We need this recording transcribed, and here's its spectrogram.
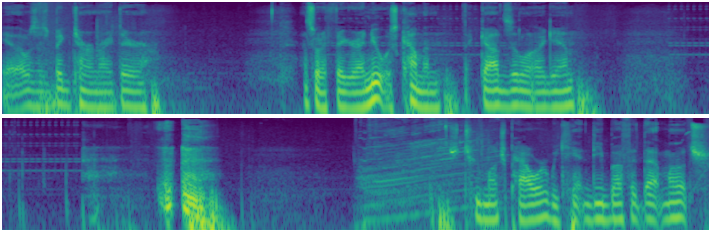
yeah, that was his big turn right there. That's what I figured. I knew it was coming. That Godzilla again. Too much power. We can't debuff it that much.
